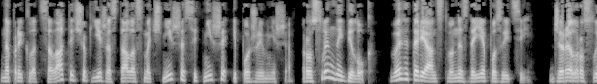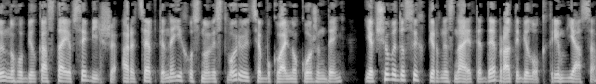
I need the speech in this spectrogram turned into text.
наприклад, салати, щоб їжа стала смачніше, ситніше і поживніше. Рослинний білок. Вегетаріанство не здає позицій. Джерел рослинного білка стає все більше, а рецепти на їх основі створюються буквально кожен день. Якщо ви до сих пір не знаєте, де брати білок, крім м'яса,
